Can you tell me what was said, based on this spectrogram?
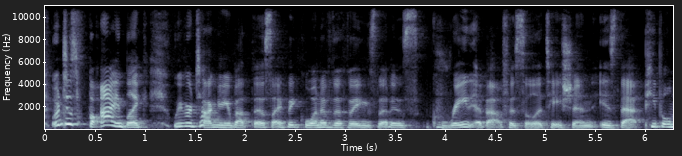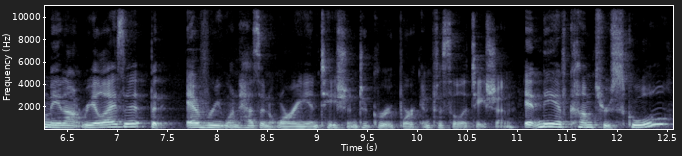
which is fine. Like we were talking about this. I think one of the things that is great about facilitation is that people may not realize it, but everyone has an orientation to group work and facilitation. It may have come through school.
